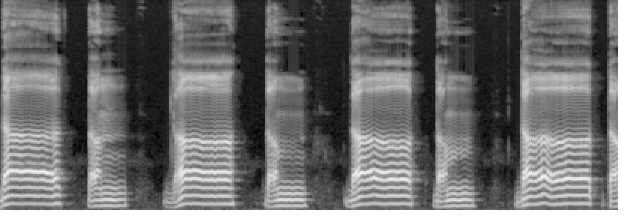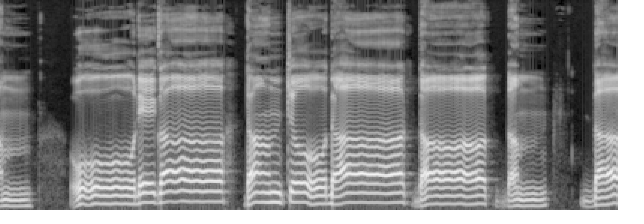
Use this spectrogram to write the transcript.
だーだんだーだんだーだんだーだん俺が団長だだだんだ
